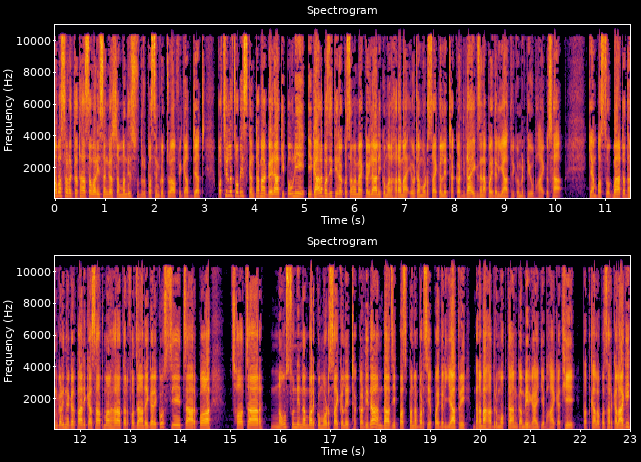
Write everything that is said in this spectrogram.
अब सड़क तथा सवारीसँग सम्बन्धित सुदूरपश्चिमको ट्राफिक अपडेट। पछिल्लो चौबिस घण्टामा गैराती पाउने एघार बजेतिरको समयमा कैलालीको मनहरामा एउटा मोटरसाइकलले ठक्कर दिँदा एकजना पैदल यात्रीको मृत्यु भएको छ। क्याम्पस चोकबाट धनगढ़ी नगरपालिका साथ मनहरातर्फ जाँदै गरेको से चार प छ चार नौ शून्य नम्बरको मोटरसाइकलले ठक्कर दिँदा अन्दाजी पचपन्न वर्षीय पैदल यात्री धनबहादुर मोक्तान गम्भीर घाइते भएका थिए। तत्काल उपचारका लागि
